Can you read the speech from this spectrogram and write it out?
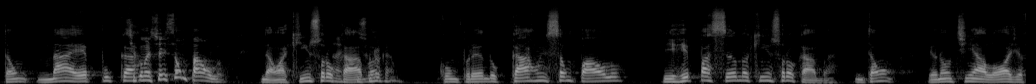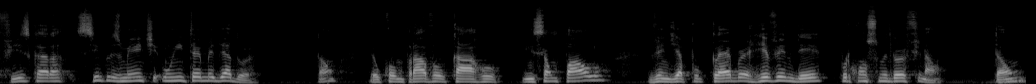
Então, na época. Você começou em São Paulo. Não, aqui em Sorocaba, Ah, aqui em Sorocaba. comprando carro em São Paulo e repassando aqui em Sorocaba. Então, eu não tinha a loja física, era simplesmente um intermediador. Então, eu comprava o carro em São Paulo, vendia para o Kleber revender para o consumidor final. Então,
